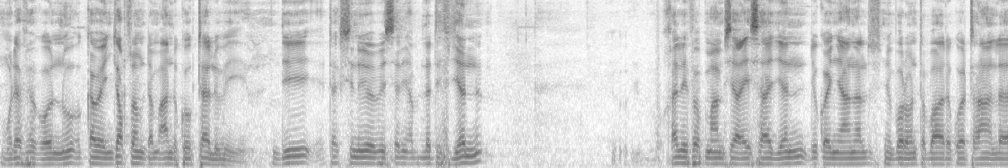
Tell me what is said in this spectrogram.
mu defe ko nu kawe njortam tam ànd kook taalibe yi di teg si nuyoo bi sëriñ Abdou Latif Diène xalifa maam Cheikh Issa Diène di ko ñaanal suñu borom tabaaraka wa taala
